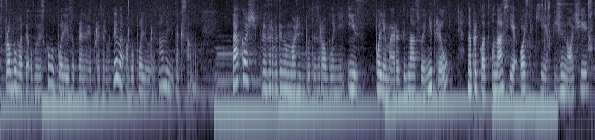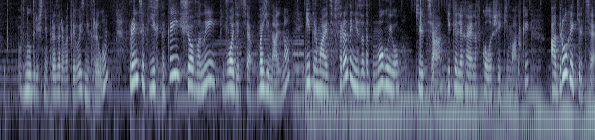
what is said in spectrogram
спробувати обов'язково поліізопренові презервативи або поліуретанові так само. Також презервативи можуть бути зроблені із полімеру під назвою нітрил. Наприклад, у нас є ось такі жіночі внутрішні презервативи з нітрилу. Принцип їх такий, що вони вводяться вагінально і тримаються всередині за допомогою кільця, яке лягає навколо шийки матки. А друге кільце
